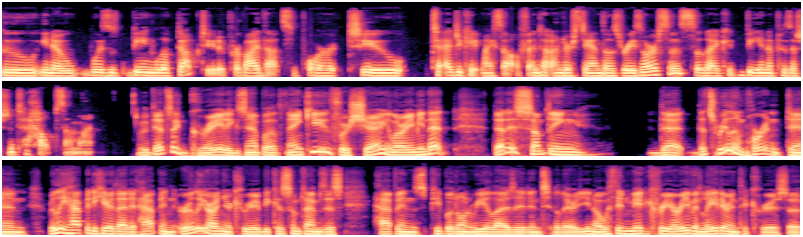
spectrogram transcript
who, you know, was being looked up to to provide that support to to educate myself and to understand those resources so that I could be in a position to help someone. That's a great example. Thank you for sharing, Lori. I mean that that is something that that's really important and really happy to hear that it happened earlier on your career because sometimes this happens people don't realize it until they're you know within mid career or even later into career. So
